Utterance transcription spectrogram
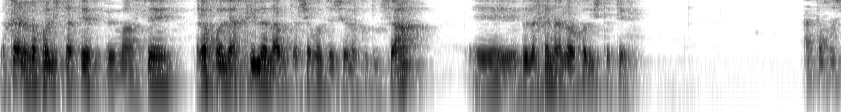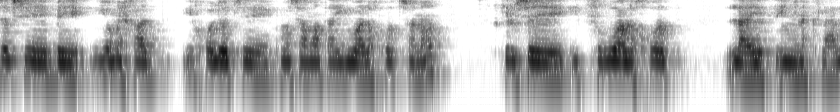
לכן אני לא יכול להשתתף במעשה, אני לא יכול להכיל עליו את השם הזה של הקדושה, אה, ולכן אני לא יכול להשתתף. אתה חושב שביום אחד יכול להיות שכמו שאמרת יהיו הלכות שונות? כאילו שייצרו הלכות ליוצאים מן הכלל?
